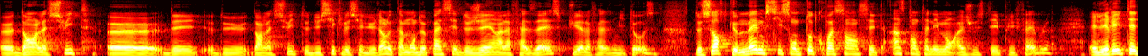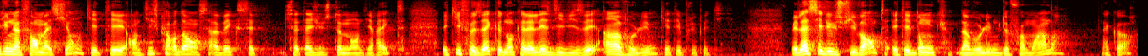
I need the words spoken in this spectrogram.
euh, dans, la suite, euh, du, dans la suite du cycle cellulaire, notamment de passer de G1 à la phase S, puis à la phase mitose, de sorte que même si son taux de croissance est instantanément ajusté plus faible, elle héritait d'une information qui était en discordance avec cet ajustement direct et qui faisait que donc elle allait se diviser à un volume qui était plus petit. Mais la cellule suivante était donc d'un volume deux fois moindre, d'accord?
